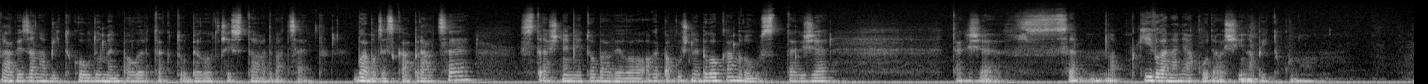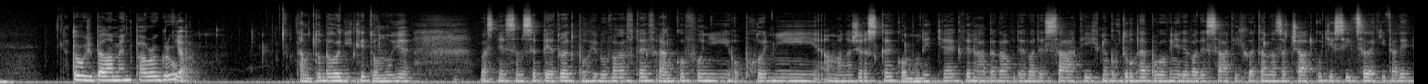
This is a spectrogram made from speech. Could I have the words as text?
právě za nabídkou do Manpower, tak to bylo 320. Byla moc hezká práce, strašně mě to bavilo, ale pak už nebylo kam růst, takže, takže jsem kývla na nějakou další nabídku. No. To už byla Manpower Group? Jo. Tam to bylo díky tomu, že Vlastně jsem se pět let pohybovala v té frankofonní, obchodní a manažerské komunitě, která byla v 90. nebo v druhé polovině 90. let a na začátku tisíciletí tady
